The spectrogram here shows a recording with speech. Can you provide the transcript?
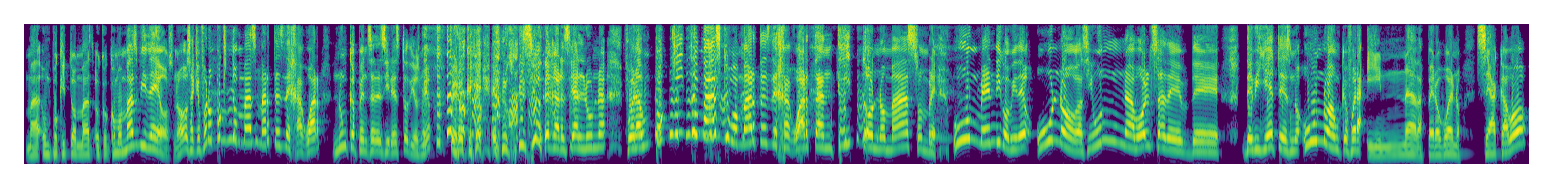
más un poquito más, como más videos, ¿no? O sea, que fuera un poquito más martes de jaguar. Nunca pensé decir esto, Dios mío, pero que el juicio de García Luna fuera un poquito más como martes de jaguar, tantito nomás, hombre. Un mendigo video, uno, así una bolsa de, de, billetes, no, uno aunque fuera y nada, pero bueno, se acabó,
